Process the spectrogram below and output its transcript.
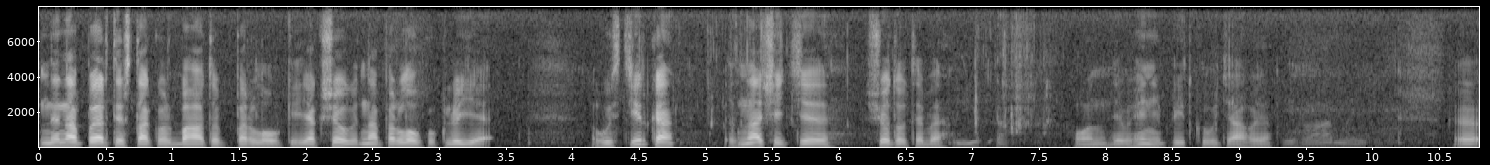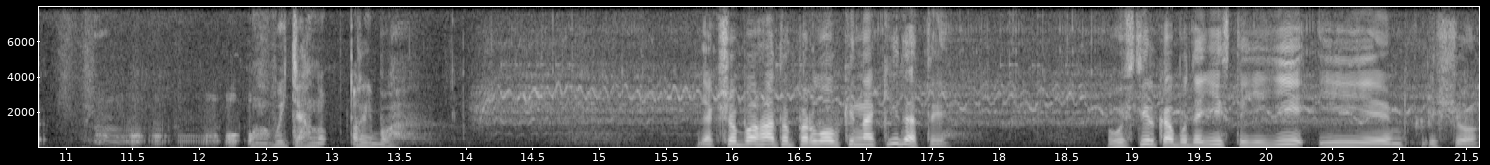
не напертиш також багато перловки. Якщо на перловку клює густірка, значить, е, що то в тебе? Плітка Вон Євгеній плітку витягує. Е, о, о, витягну рибу. Якщо багато перловки накидати, густірка буде їсти її і, і що?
